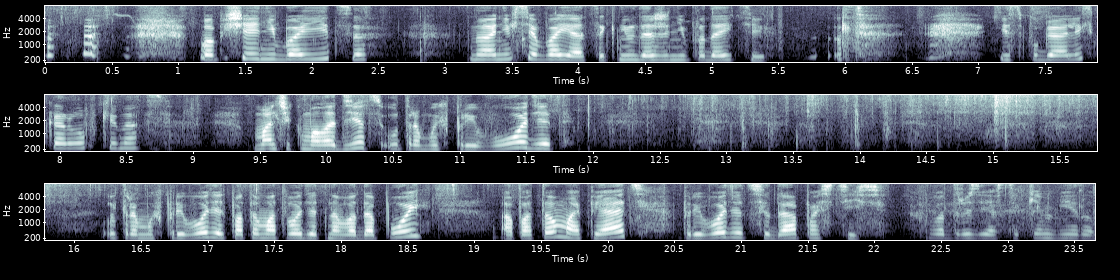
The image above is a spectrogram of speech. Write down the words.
Вообще не боится. Но они все боятся, к ним даже не подойти. Испугались коровки нас. Мальчик молодец, утром их приводит. Утром их приводит, потом отводит на водопой, а потом опять приводит сюда пастись. Вот, друзья, с таким милым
